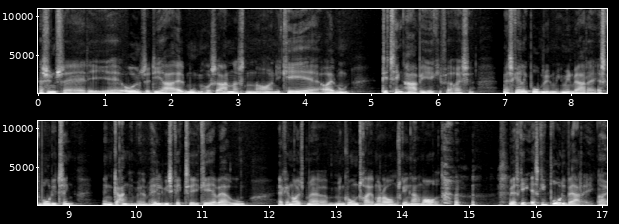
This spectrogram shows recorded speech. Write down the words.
jeg synes, at i øh, Odense, de har alt muligt med H.C. Andersen og en IKEA og alt muligt. De ting har vi ikke i Fredericia, men jeg skal ikke bruge dem i min hverdag. Jeg skal bruge de ting en gang imellem. Heldigvis skal ikke til IKEA hver uge. Jeg kan nøjes med, at min kone trækker mig over måske en gang om året. Men jeg skal, ikke, jeg skal ikke bruge det hver dag. Nej.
